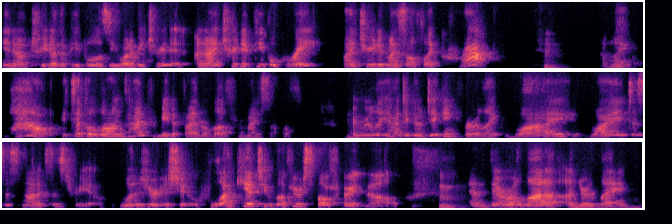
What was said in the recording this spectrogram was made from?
you know, treat other people as you want to be treated. And I treated people great. I treated myself like crap. I'm like, wow, it took a long time for me to find the love for myself. I mm-hmm. really had to go digging for like why why does this not exist for you? What is your issue? Why can't you love yourself right now? Hmm. And there were a lot of underlying,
